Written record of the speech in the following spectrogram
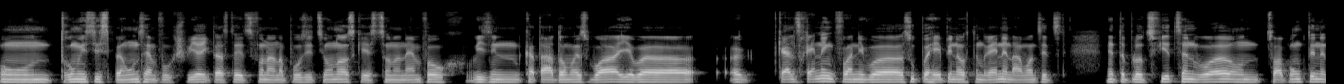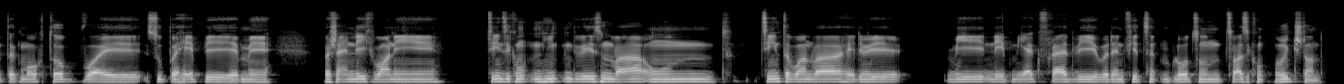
Und darum ist es bei uns einfach schwierig, dass du jetzt von einer Position ausgehst, sondern einfach, wie es in Katar damals war, ich habe ein geiles Rennen gefahren, ich war super happy nach den Rennen, auch wenn es jetzt nicht der Platz 14 war und zwei Punkte nicht da gemacht habe, war ich super happy. Ich habe mich wahrscheinlich, wenn ich zehn Sekunden hinten gewesen war und Zehnter geworden war, hätte ich mich nicht mehr gefreut wie über den 14. Platz und zwei Sekunden Rückstand.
